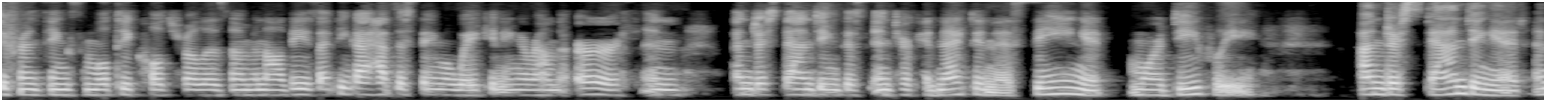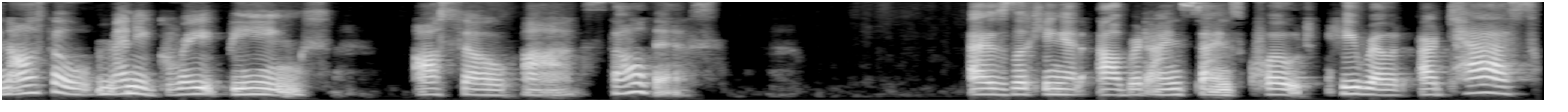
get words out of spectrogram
different things, multiculturalism and all these. I think I had the same awakening around the earth and understanding this interconnectedness, seeing it more deeply, understanding it. And also, many great beings also uh, saw this. I was looking at Albert Einstein's quote. He wrote, Our task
